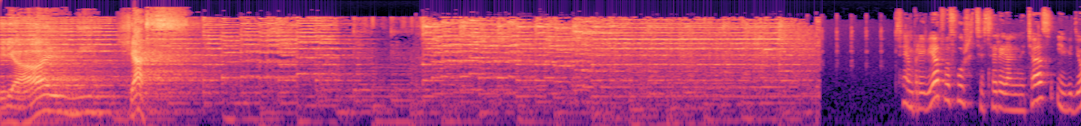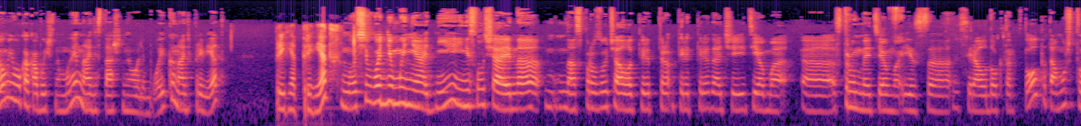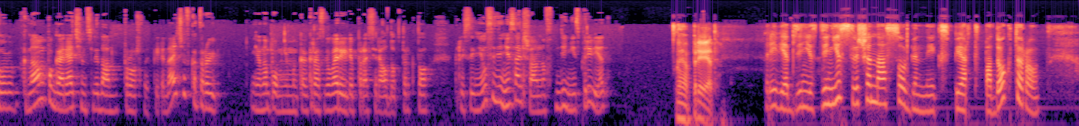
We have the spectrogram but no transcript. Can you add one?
Сериальный час. Всем привет! Вы слушаете «Сериальный час» и ведем его, как обычно, мы, Надя Сташина и Оля Бойко. Надя, привет! Привет, привет. Но сегодня мы не одни, и не случайно у нас прозвучала перед, перед передачей тема, э, струнная тема из э, сериала «Доктор Кто», потому что к нам по горячим следам прошлой передачи, в которой, я напомню, мы как раз говорили про сериал «Доктор Кто», присоединился Денис Альшанов. Денис, привет. А, привет. Привет, Денис. Денис совершенно особенный эксперт по доктору.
